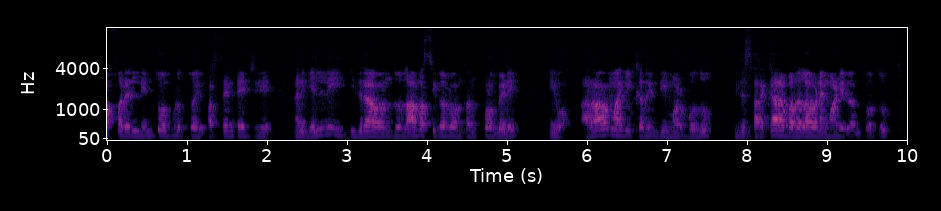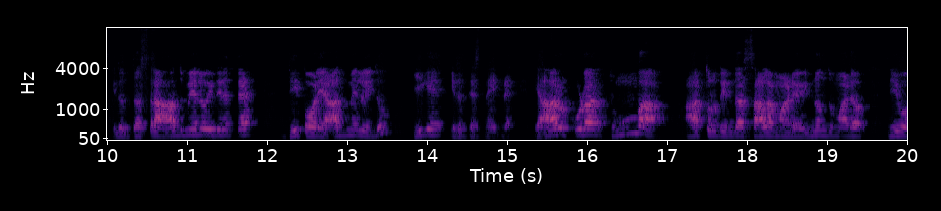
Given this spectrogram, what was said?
ಆಫರ್ ಎಲ್ಲಿ ನಿಂತು ಹೋಗ್ಬಿಡುತ್ತೋ ಈ ಪರ್ಸೆಂಟೇಜ್ ನನಗೆ ಎಲ್ಲಿ ಇದರ ಒಂದು ಲಾಭ ಸಿಗಲ್ವೋ ಅಂತ ಅಂದ್ಕೊಳ್ಬೇಡಿ ನೀವು ಆರಾಮಾಗಿ ಖರೀದಿ ಮಾಡ್ಬೋದು. ಇದು ಸರ್ಕಾರ ಬದಲಾವಣೆ ಮಾಡಿರುವಂತದ್ದು ಇದು ದಸರಾ ಆದ್ಮೇಲೂ ಇದಿರುತ್ತೆ, ದೀಪಾವಳಿ ಆದ್ಮೇಲೂ ಇದು ಹೀಗೆ ಇರುತ್ತೆ ಸ್ನೇಹಿತರೆ. ಯಾರು ಕೂಡ ತುಂಬಾ ಆತುರದಿಂದ ಸಾಲ ಮಾಡೋ ಇನ್ನೊಂದು ಮಾಡೋ ನೀವು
